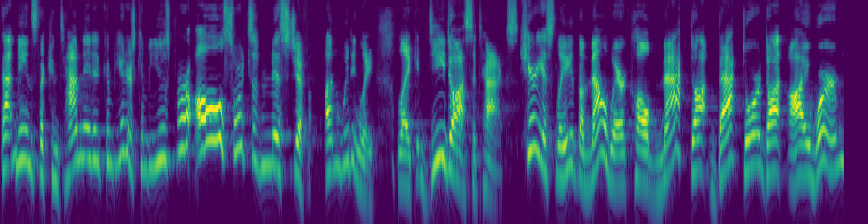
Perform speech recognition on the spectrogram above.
That means the contaminated computers can be used for all sorts of mischief unwittingly, like DDoS attacks. Curiously, the malware called mac.backdoor.iworm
